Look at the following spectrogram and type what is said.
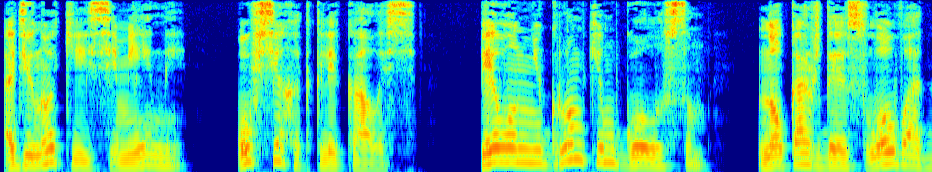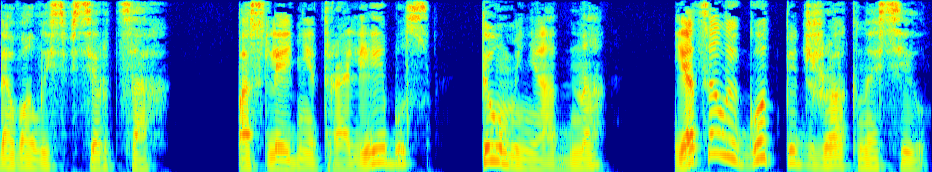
одинокие и семейные. У всех откликалось. Пел он негромким голосом, но каждое слово отдавалось в сердцах. Последний троллейбус, ты у меня одна. Я целый год пиджак носил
